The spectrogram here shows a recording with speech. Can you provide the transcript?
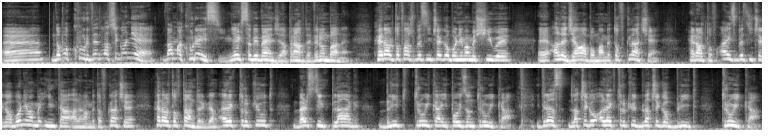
Eee, no bo kurde, dlaczego nie? Dam accuracy, niech sobie będzie, naprawdę, wyrąbane. Herald of Ash bez niczego, bo nie mamy siły, e, ale działa, bo mamy to w klacie. Herald of Ice bez niczego, bo nie mamy Inta, ale mamy to w klacie. Herald of Thunder, gram Electrocute, Bursting Plug, Bleed trójka i Poison trójka. I teraz, dlaczego Electrocute, dlaczego Bleed trójka?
